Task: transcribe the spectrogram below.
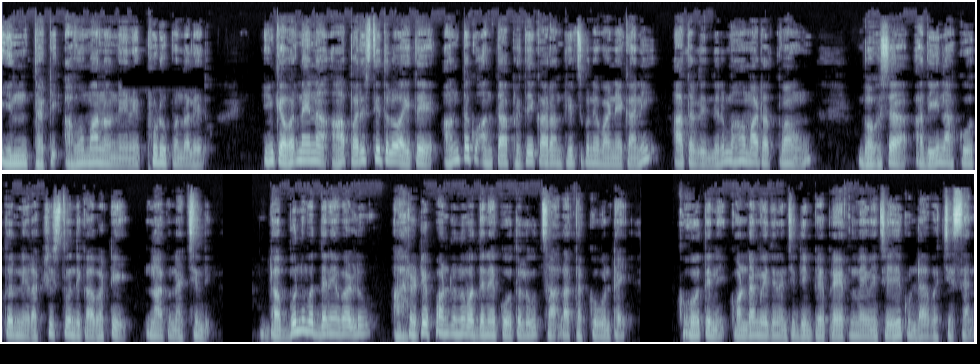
ఇంతటి అవమానం నేనెప్పుడూ పొందలేదు. ఇంకెవరినైనా ఆ పరిస్థితిలో అయితే అంతకు అంతా ప్రతీకారం తీర్చుకునేవాడినే కానీ అతడి నిర్మహమాటత్వం బహుశా అది నా కూతుర్ని రక్షిస్తుంది కాబట్టి నాకు నచ్చింది. డబ్బును వద్దనేవాళ్ళు అరటి పండ్లను వద్దనే కోతులు చాలా తక్కువ ఉంటాయి. కోతిని కొండ మీద నుంచి దింపే ప్రయత్నం ఏమీ చేయకుండా వచ్చేశాను.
